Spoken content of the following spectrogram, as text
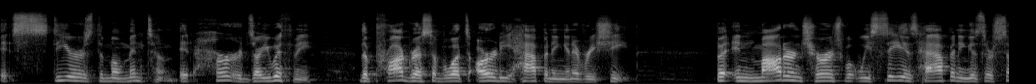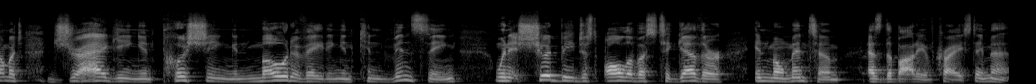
it steers the momentum, it herds, are you with me? The progress of what's already happening in every sheep. But in modern church, what we see is happening is there's so much dragging and pushing and motivating and convincing when it should be just all of us together in momentum as the body of Christ. Amen.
